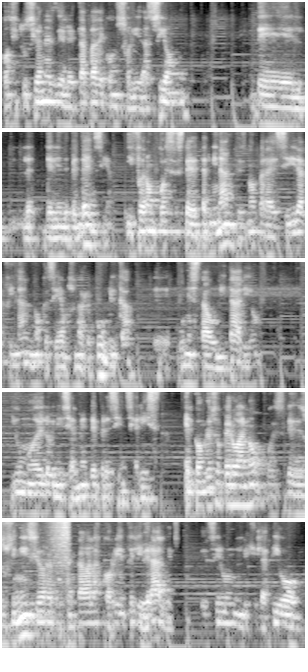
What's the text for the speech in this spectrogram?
constituciones de la etapa de consolidación de, la independencia y fueron pues este, determinantes ¿no? para decidir al final ¿no? que seríamos una república, eh, un Estado unitario y un modelo inicialmente presidencialista. El Congreso peruano, pues desde sus inicios representaba las corrientes liberales, es decir, un legislativo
